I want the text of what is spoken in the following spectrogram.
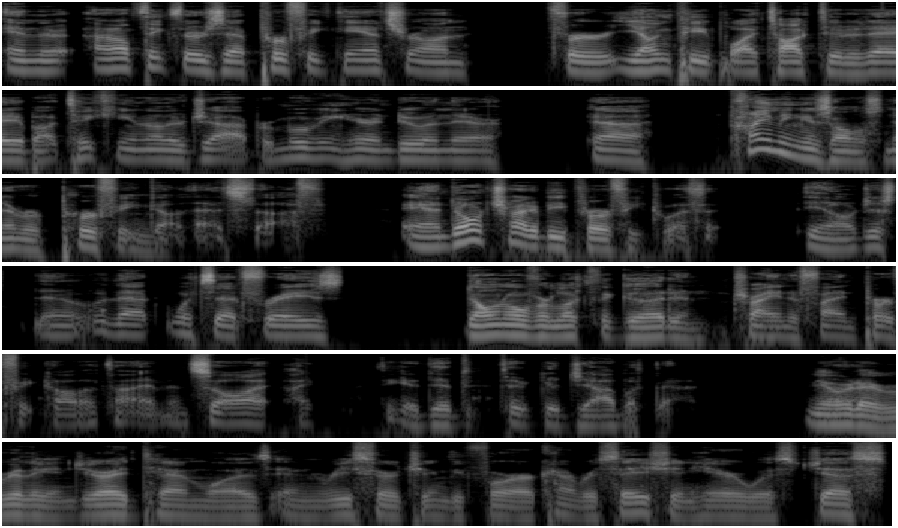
And there, I don't think there's a perfect answer on for young people I talked to today about taking another job or moving here and doing there. Uh, timing is almost never perfect mm. on that stuff, and don't try to be perfect with it. You know, just you know, that what's that phrase? Don't overlook the good and trying to find perfect all the time. And so I, I think I did, did a good job with that. You know what I really enjoyed, Tim, was in researching before our conversation here was just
